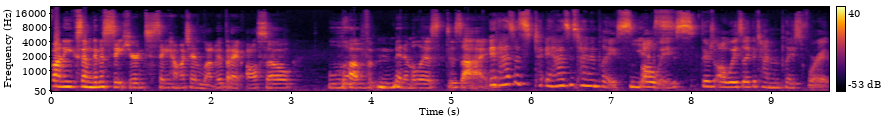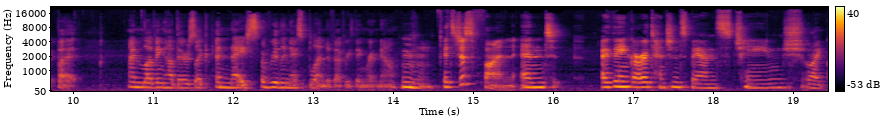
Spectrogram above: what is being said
funny because I'm going to sit here and say how much I love it, but I also love minimalist design. It has its t- it has its time and place. Yes. Always. There's always like a time and place for it, but I'm loving how there's like a nice a really nice blend of everything right now. hmm It's just fun. And I think our attention spans change, like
